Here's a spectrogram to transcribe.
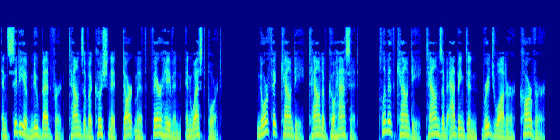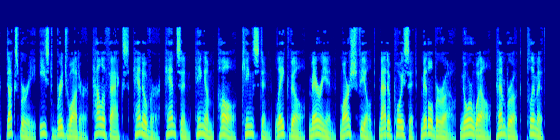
and City of New Bedford, towns of Acushnet, Dartmouth, Fairhaven, and Westport. Norfolk County, Town of Cohasset. Plymouth County, towns of Abington, Bridgewater, Carver, Duxbury, East Bridgewater, Halifax, Hanover, Hanson, Hingham, Hull, Kingston, Lakeville, Marion, Marshfield, Mattapoisett, Middleborough, Norwell, Pembroke, Plymouth,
